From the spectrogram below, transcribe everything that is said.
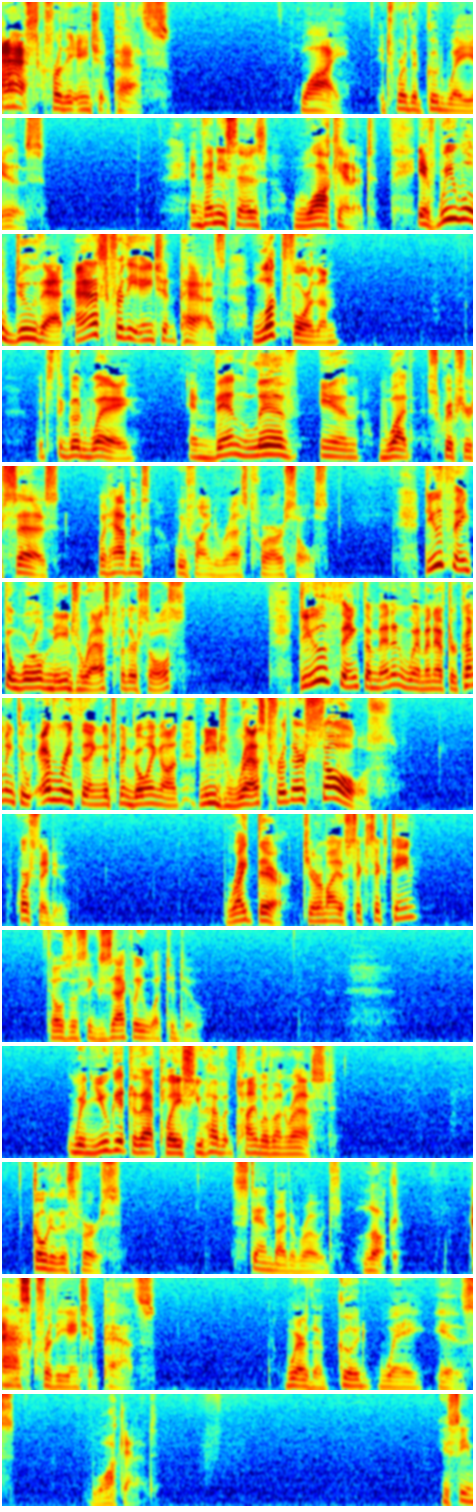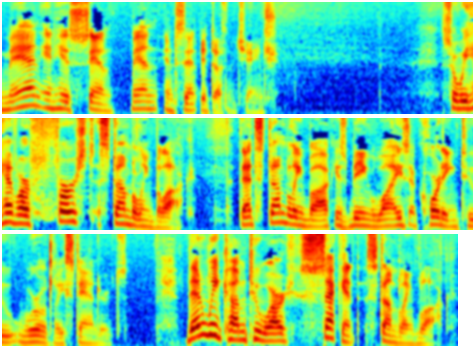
ask for the ancient paths. Why? It's where the good way is. And then he says, walk in it. If we will do that, ask for the ancient paths, look for them, that's the good way, and then live in what Scripture says, what happens? We find rest for our souls. Do you think the world needs rest for their souls? Do you think the men and women, after coming through everything that's been going on, needs rest for their souls? Of course they do. Right there, Jeremiah 6:16 tells us exactly what to do. When you get to that place, you have a time of unrest. Go to this verse. Stand by the roads. Look. Ask for the ancient paths where the good way is. Walk in it. You see, man in his sin, man in sin, it doesn't change. So we have our first stumbling block. That stumbling block is being wise according to worldly standards. Then we come to our second stumbling block.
